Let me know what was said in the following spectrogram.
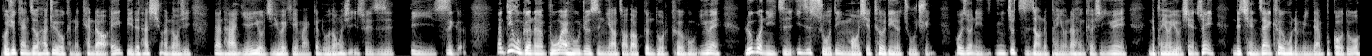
回去看之后，他就有可能看到哎别的他喜欢的东西，那他也有机会可以买更多东西。所以这是第四个。那第五个呢，不外乎就是你要找到更多的客户，因为如果你只一直锁定某些特定的族群，或者说你你就只找你的朋友，那很可惜，因为你的朋友有限，所以你的潜在客户的名单不够多。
